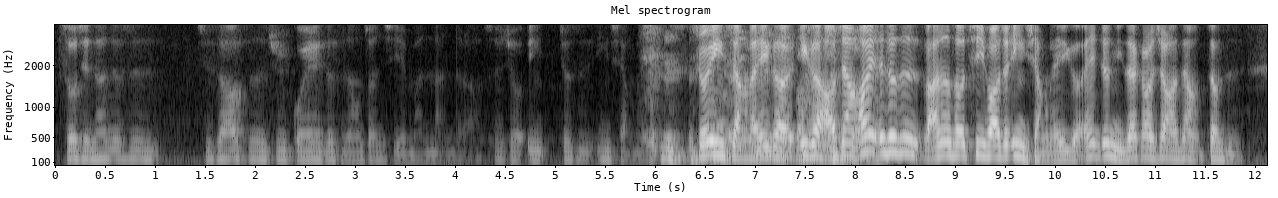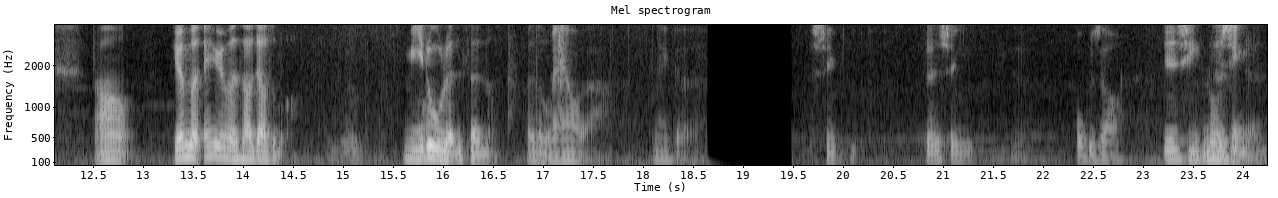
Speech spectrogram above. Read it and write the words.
说简单就是。其实要真的去归类这整张专辑也蛮难的啦，所以就印就是印象了，就印象了一个 一个 好像哎，就是反正那时候气话就印象了一个哎，就你在开玩笑啊这样这样子，然后原本哎原本是要叫什么？迷路人生哦，还是什么？没有啦，那个行人行，我不知道，人行路行人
